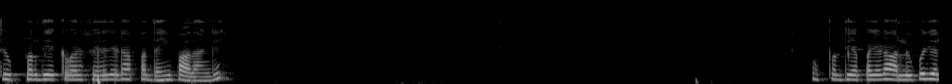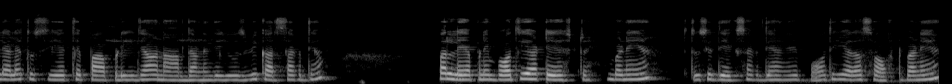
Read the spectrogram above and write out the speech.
ਤੇ ਉੱਪਰ ਦੀ ਇੱਕ ਵਾਰ ਫਿਰ ਜਿਹੜਾ ਆਪਾਂ ਦਹੀਂ ਪਾ ਦਾਂਗੇ। ਉੱਪਰ ਦੀ ਆਪਾਂ ਜਿਹੜਾ ਆਲੂ ਭੁਜਿਆ ਲੈ ਲਿਆ, ਤੁਸੀਂ ਇੱਥੇ ਪਾਪੜੀ ਜਾਂ ਅਨਾਰਦਾਣੇ ਦੇ ਯੂਜ਼ ਵੀ ਕਰ ਸਕਦੇ ਹੋ। ਭੱਲੇ ਆਪਣੇ ਬਹੁਤ ਹੀ ਜ਼ਿਆਦਾ ਟੇਸਟ ਬਣੇ ਆ ਤੁਸੀਂ ਦੇਖ ਸਕਦੇ ਆਂਗੇ ਬਹੁਤ ਹੀ ਜ਼ਿਆਦਾ ਸੌਫਟ ਬਣੇ ਆ।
